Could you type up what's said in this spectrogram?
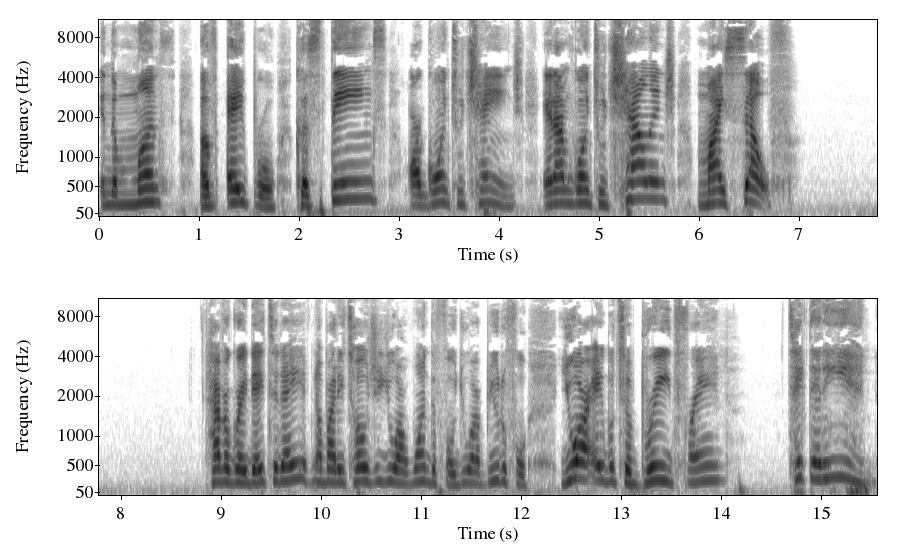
in the month of April because things are going to change and I'm going to challenge myself. Have a great day today. If nobody told you, you are wonderful. You are beautiful. You are able to breathe, friend. Take that in.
